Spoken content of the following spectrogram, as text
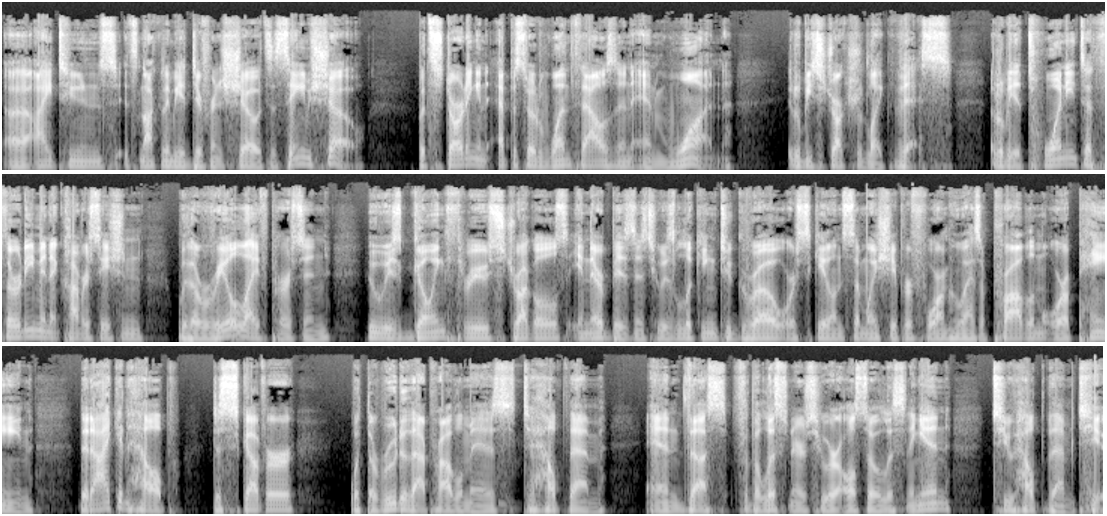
uh, iTunes. It's not going to be a different show. It's the same show, but starting in episode 1001, it'll be structured like this. It'll be a 20 to 30 minute conversation with a real life person who is going through struggles in their business, who is looking to grow or scale in some way, shape, or form, who has a problem or a pain that I can help discover what the root of that problem is to help them, and thus for the listeners who are also listening in to help them too.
